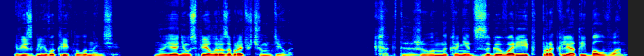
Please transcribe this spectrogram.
— визгливо крикнула Нэнси. Но я не успел разобрать, в чем дело. «Когда же он, наконец, заговорит, проклятый болван?»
